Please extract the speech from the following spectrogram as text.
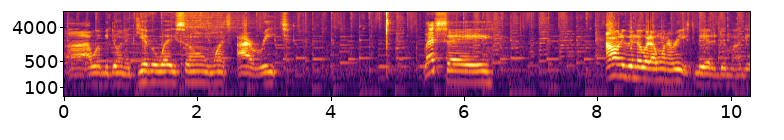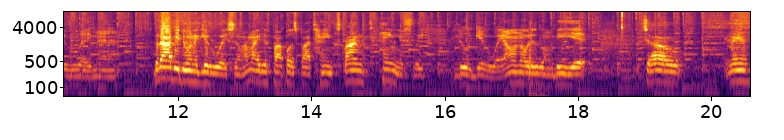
Uh, I will be doing a giveaway soon once I reach, let's say, I don't even know what I want to reach to be able to do my giveaway, man. But I'll be doing a giveaway soon. I might just pop up spontaneously and do a giveaway. I don't know what it's going to be yet. But y'all, man,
